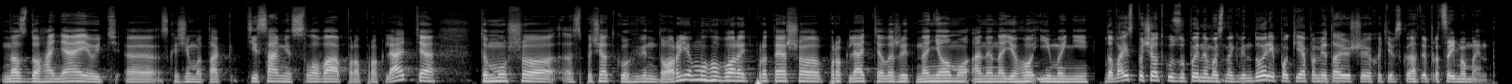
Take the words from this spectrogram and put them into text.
наздоганяють, скажімо так, ті самі слова про прокляття. Тому що е, спочатку Гвіндор йому говорить про те, що прокляття лежить на ньому, а не на його імені. Давай спочатку зупинимось на Гвіндорі, поки я пам'ятаю, що я хотів сказати про цей момент.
